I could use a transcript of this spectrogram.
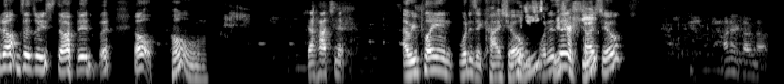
it on since we started, but oh, oh, That Hatsune, are we playing? What is it, Kai Show? Did you just What is it, Kai feet? Show? I don't know you're talking about.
